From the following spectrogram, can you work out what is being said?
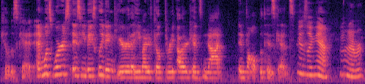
killed his kid. And what's worse is he basically didn't care that he might have killed three other kids not involved with his kids. He was like, yeah, whatever.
